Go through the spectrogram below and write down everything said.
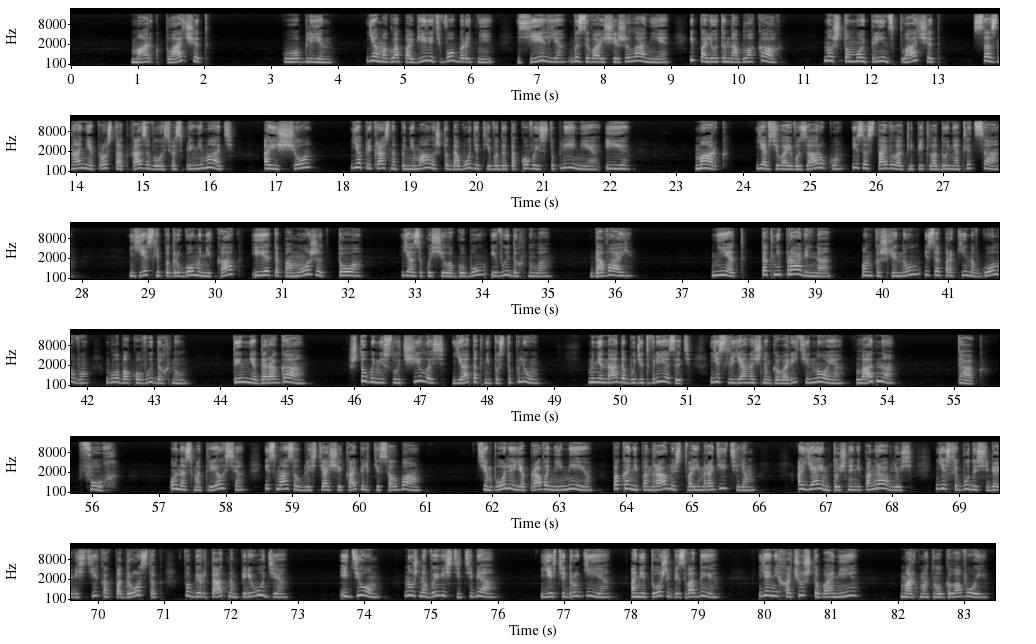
«Марк плачет?» «О, блин, я могла поверить в оборотней, зелье, вызывающее желание, и полеты на облаках. Но что мой принц плачет, сознание просто отказывалось воспринимать. А еще я прекрасно понимала, что доводит его до такого иступления, и... «Марк!» Я взяла его за руку и заставила отлепить ладони от лица. «Если по-другому никак, и это поможет, то...» Я закусила губу и выдохнула. «Давай». «Нет, так неправильно!» Он кашлянул и, запрокинув голову, глубоко выдохнул. «Ты мне дорога. Что бы ни случилось, я так не поступлю. Мне надо будет врезать, если я начну говорить иное, ладно?» «Так, фух». Он осмотрелся и смазал блестящие капельки со лба. «Тем более я права не имею, пока не понравлюсь твоим родителям. А я им точно не понравлюсь, если буду себя вести как подросток в пубертатном периоде. Идем, нужно вывести тебя. Есть и другие, они тоже без воды. Я не хочу, чтобы они...» Марк мотнул головой.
